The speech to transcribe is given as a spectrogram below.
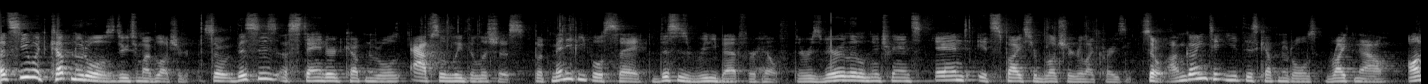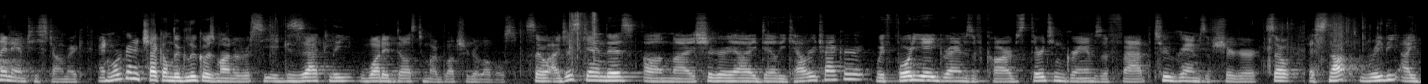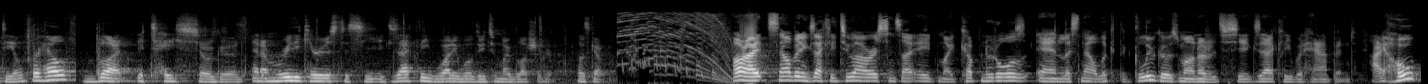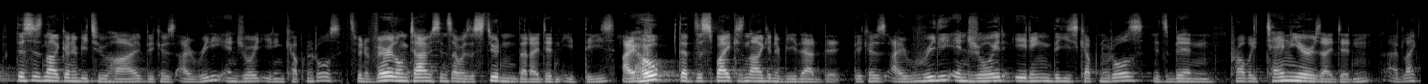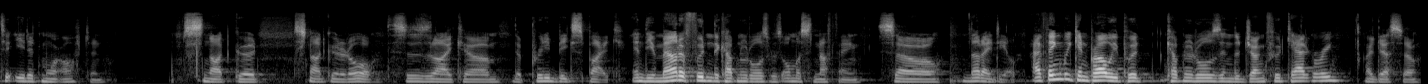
Let's see what cup noodles do to my blood sugar. So this is a standard cup noodles, absolutely delicious, but many people say this is really bad for health. There is very little nutrients and it spikes your blood sugar like crazy. So I'm going to eat this cup noodles right now on an empty stomach and we're going to check on the glucose monitor to see exactly what it does to my blood sugar levels. So I just scanned this on my Sugar AI daily calorie tracker with 48 grams of carbs, 13 grams of fat, 2 grams of sugar. So it's not really ideal for health, but it tastes so good and I'm really curious to see exactly what it will do to my blood sugar. Let's go. All right, it's now been exactly two hours since I ate my cup noodles, and let's now look at the glucose monitor to see exactly what happened. I hope this is not going to be too high because I really enjoyed eating cup noodles. It's been a very long time since I was a student that I didn't eat these. I hope that the spike is not going to be that big because I really enjoyed eating these cup noodles. It's been probably 10 years I didn't. I'd like to eat it more often it's not good. It's not good at all. This is like um, the pretty big spike. And the amount of food in the cup noodles was almost nothing. So, not ideal. I think we can probably put cup noodles in the junk food category. I guess so.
